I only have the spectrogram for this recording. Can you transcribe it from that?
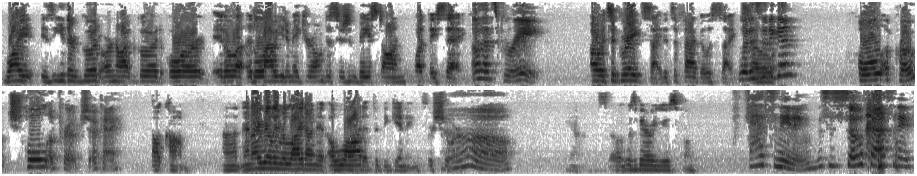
why it is either good or not good, or it'll, it'll allow you to make your own decision based on what they say. Oh, that's great. Oh, it's a great site. It's a fabulous site. What is So, it again? Wholeapproach.com. Whole approach. Okay. Dot Um, and I really relied on it a lot at the beginning, for sure. Oh, Yeah. So it was very useful. fascinating. This is so fascinating.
